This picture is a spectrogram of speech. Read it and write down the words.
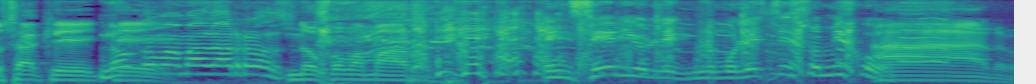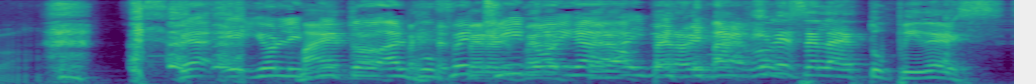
o sea, que. no que- coma más arroz. No coma más arroz. ¿En serio le le molesta eso, mijo? Claro. Vea, eh, yo le invito Maestro, al buffet pero- chino, pero- oiga. Pero, ay, pero me- imagínese la estupidez.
